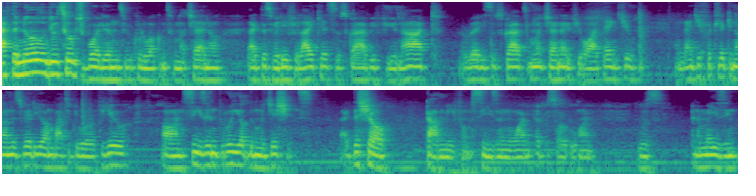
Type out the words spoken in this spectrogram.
Afternoon YouTube, it's your boy Leon cool. Welcome to my channel. Like this video if you like it, subscribe if you're not already subscribed to my channel. If you are, thank you. And thank you for clicking on this video. I'm about to do a review on season three of The Magicians. Like this show got me from season one, episode one. It was an amazing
